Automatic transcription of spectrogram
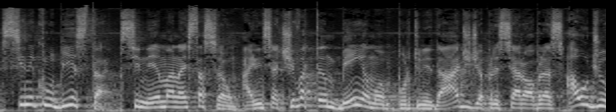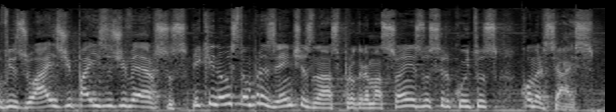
Cineclubista Cinema na Estação. A iniciativa também é uma oportunidade de apreciar obras audiovisuais de países diversos e que não estão presentes nas programações dos circuitos comerciais.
